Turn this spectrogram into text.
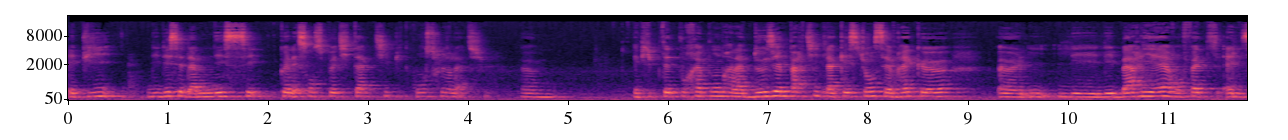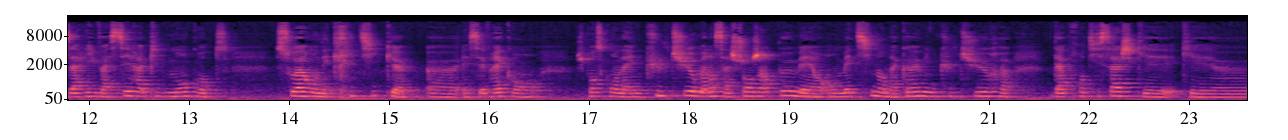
Et puis l'idée c'est d'amener ces connaissances petit à petit, puis de construire là-dessus. Et puis peut-être pour répondre à la deuxième partie de la question, c'est vrai que les, les, barrières, en fait, elles arrivent assez rapidement quand soit on est critique, et c'est vrai qu'on je pense qu'on a une culture, maintenant ça change un peu, mais en, médecine, on a quand même une culture d'apprentissage qui est... Qui est euh,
